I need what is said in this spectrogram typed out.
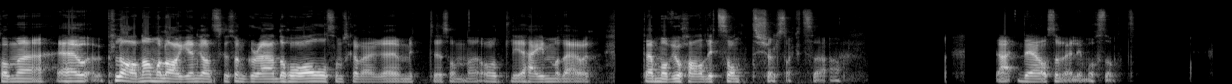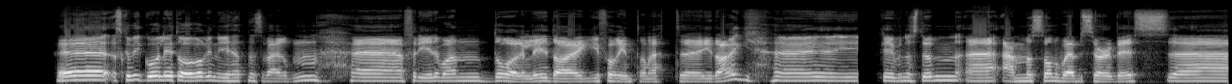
Kommer, jeg har jo planer om å lage en ganske sånn grand hall som skal være mitt sånn ordentlige heim, og der, der må vi jo ha litt sånt, selvsagt. Så Nei, det er også veldig morsomt. Eh, skal vi gå litt over i nyhetenes verden? Eh, fordi det var en dårlig dag for internett eh, i dag. Eh, I skrivende stund. Eh, Amazon Web Service eh,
